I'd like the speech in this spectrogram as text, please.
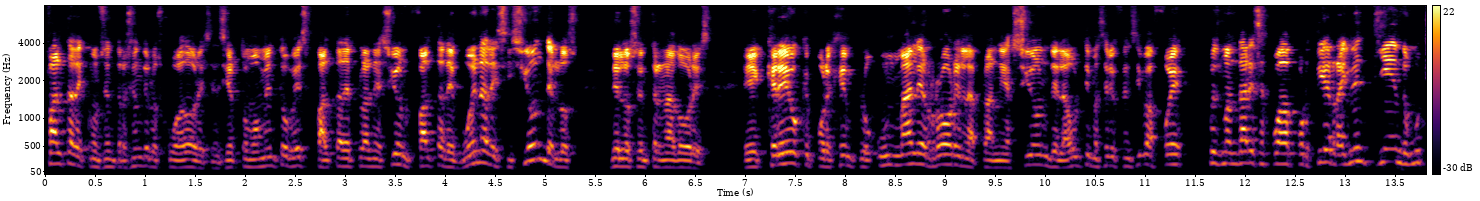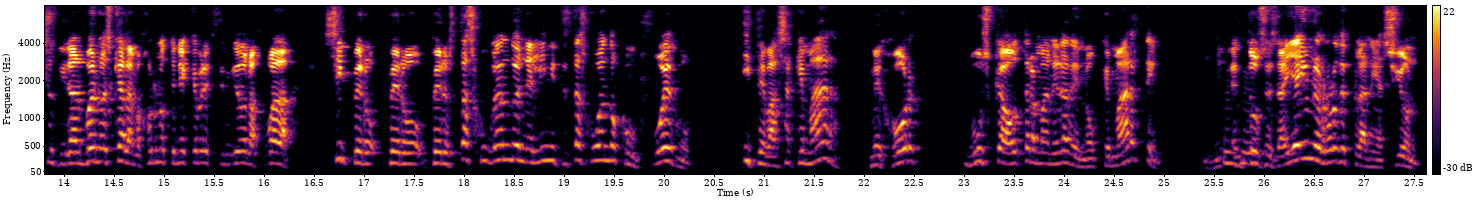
falta de concentración de los jugadores, en cierto momento ves falta de planeación, falta de buena decisión de los, de los entrenadores. Eh, creo que, por ejemplo, un mal error en la planeación de la última serie ofensiva fue pues mandar esa jugada por tierra. Yo entiendo, muchos dirán, bueno, es que a lo mejor no tenía que haber extendido la jugada. Sí, pero, pero, pero estás jugando en el límite, estás jugando con fuego y te vas a quemar. Mejor busca otra manera de no quemarte. Entonces, ahí hay un error de planeación.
